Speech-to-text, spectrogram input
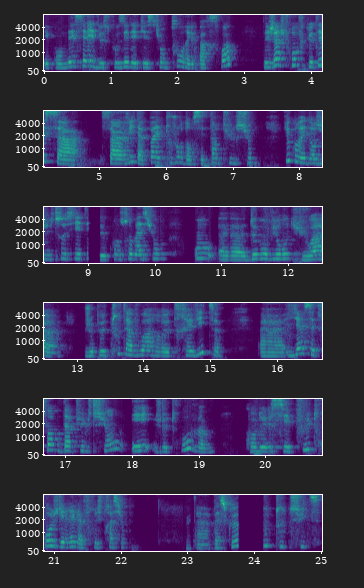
et qu'on essaye de se poser les questions pour et par soi, déjà, je trouve que ça, ça invite à pas être toujours dans cette impulsion. Vu qu'on est dans une société de consommation où euh, de mon bureau, tu vois, euh, je peux tout avoir euh, très vite, il y a cette forme d'impulsion et je trouve qu'on ne sait plus trop gérer la frustration. parce que tout, tout de suite.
